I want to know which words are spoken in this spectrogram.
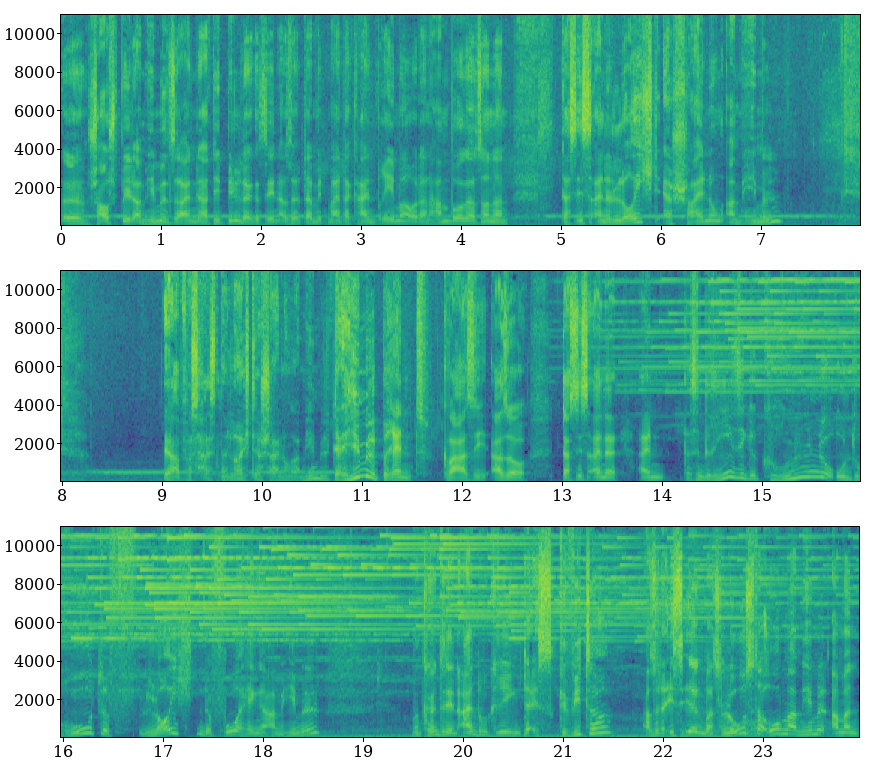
äh, Schauspiel am Himmel sein. Er hat die Bilder gesehen. Also damit meint er keinen Bremer oder einen Hamburger, sondern das ist eine Leuchterscheinung am Himmel. Ja, was heißt eine Leuchterscheinung am Himmel? Der Himmel brennt quasi. Also das ist eine, ein, das sind riesige grüne und rote leuchtende Vorhänge am Himmel. Man könnte den Eindruck kriegen, da ist Gewitter, also da ist irgendwas los da oben am Himmel, aber man,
